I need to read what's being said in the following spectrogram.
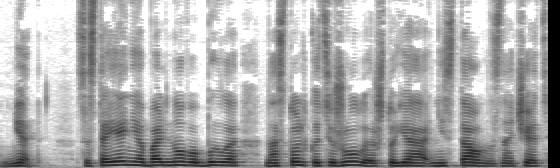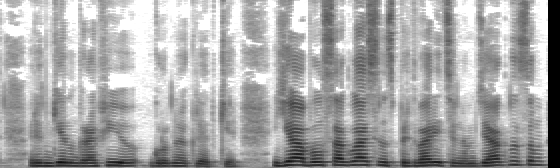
«Нет, состояние больного было настолько тяжелое, что я не стал назначать рентгенографию грудной клетки. Я был согласен с предварительным диагнозом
